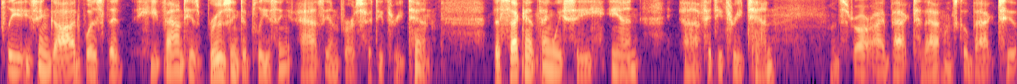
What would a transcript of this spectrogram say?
pleasing God was that he found his bruising to pleasing as in verse 53:10. The second thing we see in uh, 53:10, let's draw our eye back to that. Let's go back to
